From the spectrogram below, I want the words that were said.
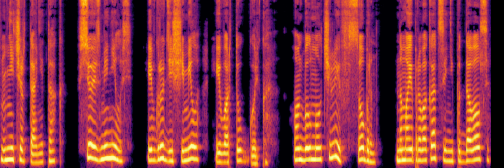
ни черта не так. Все изменилось. И в груди щемило, и во рту горько. Он был молчалив, собран. На мои провокации не поддавался,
